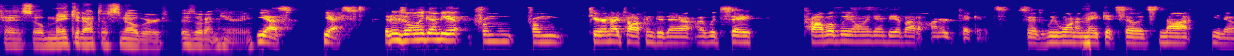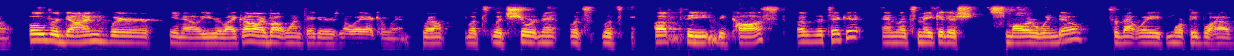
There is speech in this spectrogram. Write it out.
okay, so make it out to Snowbird is what I'm hearing. yes, yes. There's only going to be from from Tier and I talking today. I would say probably only going to be about 100 tickets. So we want to make it so it's not you know overdone where you know you're like oh I bought one ticket there's no way I can win. Well let's let's shorten it. Let's let's up the the cost of the ticket and let's make it a sh- smaller window so that way more people have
